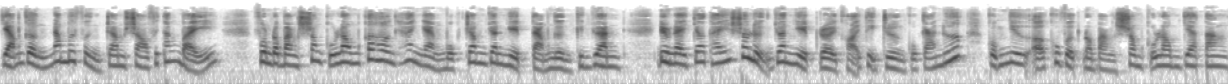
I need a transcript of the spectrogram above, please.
giảm gần 50% so với tháng 7. Vùng đồng bằng sông Cửu Long có hơn 2.100 doanh nghiệp tạm ngừng kinh doanh. Điều này cho thấy số lượng doanh nghiệp rời khỏi thị trường của cả nước cũng như ở khu vực đồng bằng sông Cửu Long gia tăng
